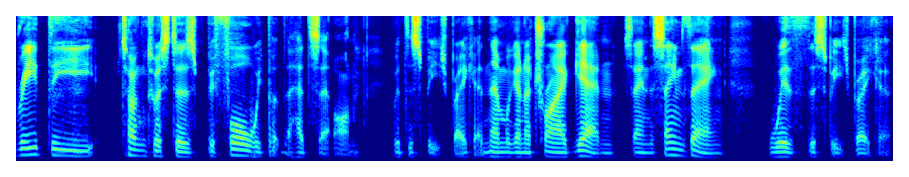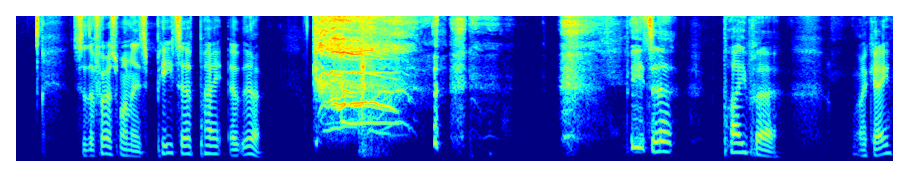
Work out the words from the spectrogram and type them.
read the tongue twisters before we put the headset on with the speech breaker, and then we're going to try again saying the same thing with the speech breaker. So the first one is Peter pa- uh. Peter Piper. Okay.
